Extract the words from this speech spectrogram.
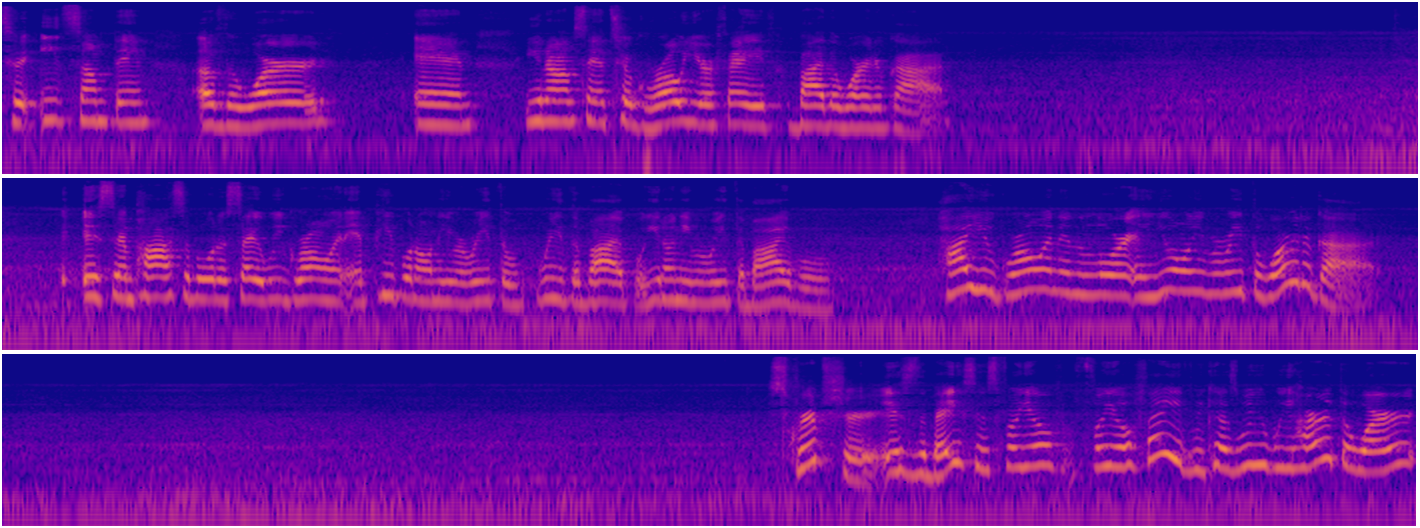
to eat something of the word, and you know what I'm saying, to grow your faith by the word of God. It's impossible to say we growing and people don't even read the read the Bible. You don't even read the Bible. How you growing in the Lord and you don't even read the word of God? Scripture is the basis for your for your faith because we we heard the word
